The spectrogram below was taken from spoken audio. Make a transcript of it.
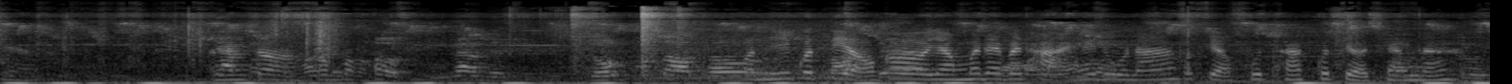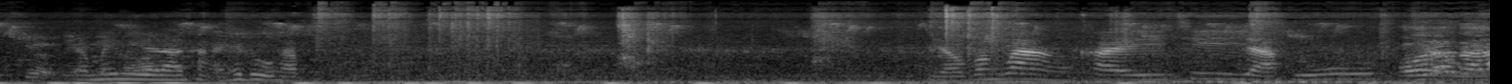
เนี่ยอันนี้ก็เขาบอก วันนี้ก๋วยเตี๋ยวก็ยังไม่ได้ไปถ่ายให้ดูนะก๋วยเตี๋ยวฟุตทักก๋วยเตี๋ยวแชมป์นะ ยังไม่มีเวลาถ่ายให้ดูครับ เดี๋ยวว่างๆใครที่อยากรู้พอแล้วนะ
